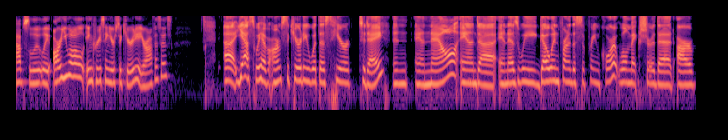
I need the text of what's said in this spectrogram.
absolutely. Are you all increasing your security at your offices? Uh, yes, we have armed security with us here today and and now, and uh, and as we go in front of the Supreme Court, we'll make sure that our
